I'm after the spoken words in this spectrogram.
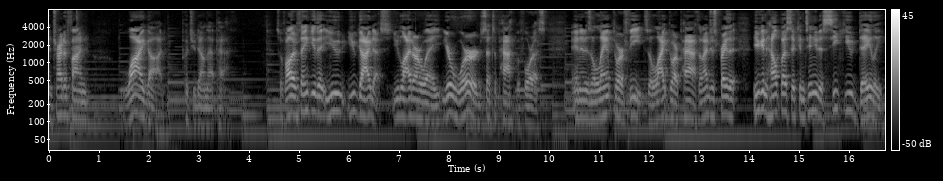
And try to find why God put you down that path. So, Father, thank you that you you guide us, you light our way. Your word sets a path before us, and it is a lamp to our feet, it's a light to our path. And I just pray that you can help us to continue to seek you daily,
